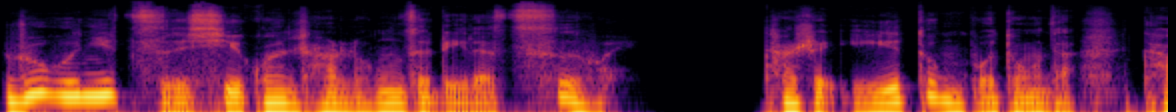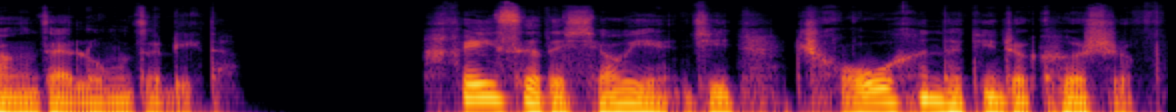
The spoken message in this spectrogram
如果你仔细观察笼子里的刺猬，它是一动不动的躺在笼子里的，黑色的小眼睛仇恨的盯着柯师傅，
